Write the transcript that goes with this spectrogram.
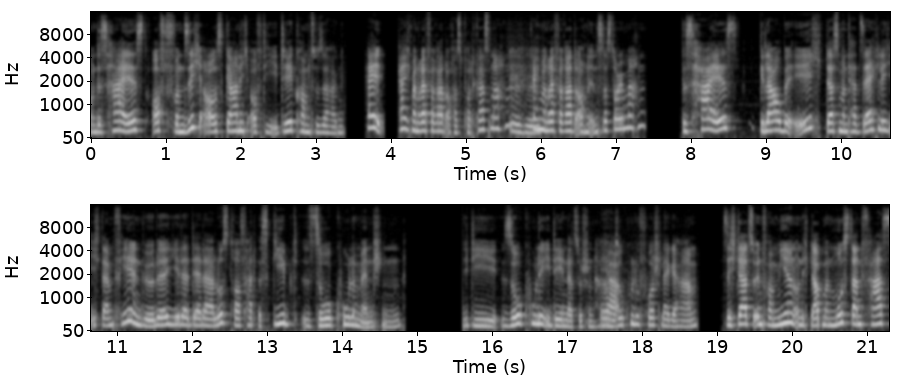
Und das heißt, oft von sich aus gar nicht auf die Idee kommen zu sagen, hey, kann ich mein Referat auch als Podcast machen? Mhm. Kann ich mein Referat auch eine Insta-Story machen? Das heißt, glaube ich, dass man tatsächlich, ich da empfehlen würde, jeder, der da Lust drauf hat, es gibt so coole Menschen, die so coole Ideen dazu schon haben, Ja. so coole Vorschläge haben, sich da zu informieren. Und ich glaube, man muss dann fast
